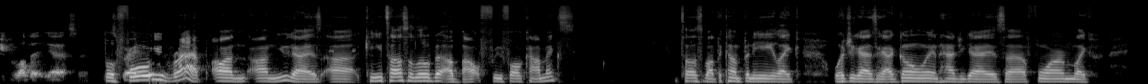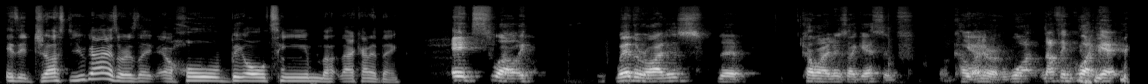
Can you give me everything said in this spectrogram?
people love it. Yeah. So it's great. Before we wrap on on you guys, uh, can you tell us a little bit about Freefall Comics? Tell us about the company, like what you guys got going, how'd you guys uh, form? Like, is it just you guys, or is it like a whole big old team, that kind of thing? It's well, it, we're the writers, the co-owners, I guess, of co-owner of what? Nothing quite yet.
